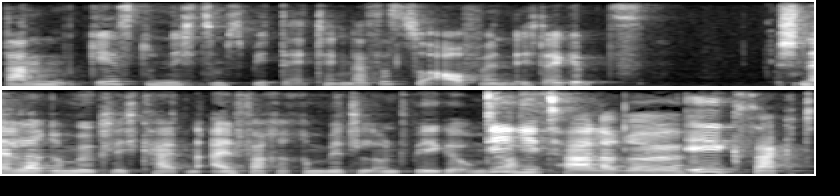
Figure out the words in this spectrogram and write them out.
dann gehst du nicht zum Speeddating. Das ist zu aufwendig. Da gibt es schnellere Möglichkeiten, einfachere Mittel und Wege, um das Digitalere. Exakt.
